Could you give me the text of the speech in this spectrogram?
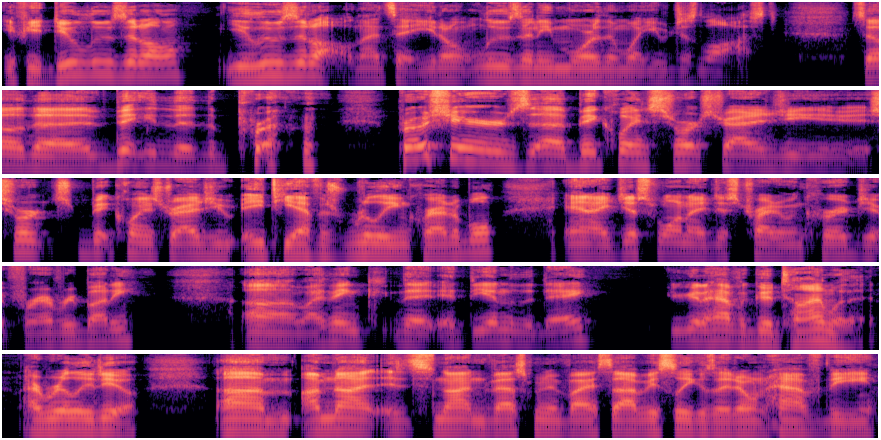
if you do lose it all, you lose it all. And that's it. You don't lose any more than what you've just lost. So the big the, the pro ProShares uh, Bitcoin short strategy short Bitcoin strategy ETF is really incredible, and I just want to just try to encourage it for everybody. Um, I think that at the end of the day, you're gonna have a good time with it. I really do. Um, I'm not. It's not investment advice, obviously, because I don't have the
